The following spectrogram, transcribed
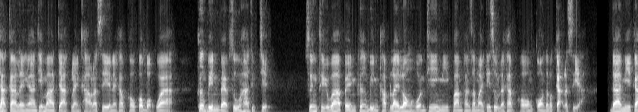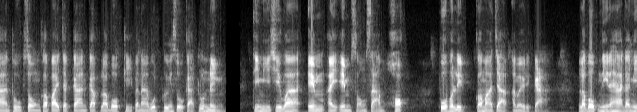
จากการรายงานที่มาจากแหล่งข่าวรัสเซียนะครับเขาก็บอกว่าเครื่องบินแบบซู 57 ซึ่งถือว่าเป็นเครื่องบินขับไล่ล่องหนที่มีความทันสมัยที่สุดแล้วครับของกองทัพอากาศรัสเซีย ได้มีการถูกส่งเข้าไปจัดการกับระบบขีปนาวุธพื้นสู่อากาศรุ่นหนึ่ง ที่มีชื่อว่า MIM 23 Hawk ผู้ผลิตก็มาจากอเมริกา ระบบนี้นะฮะได้มี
